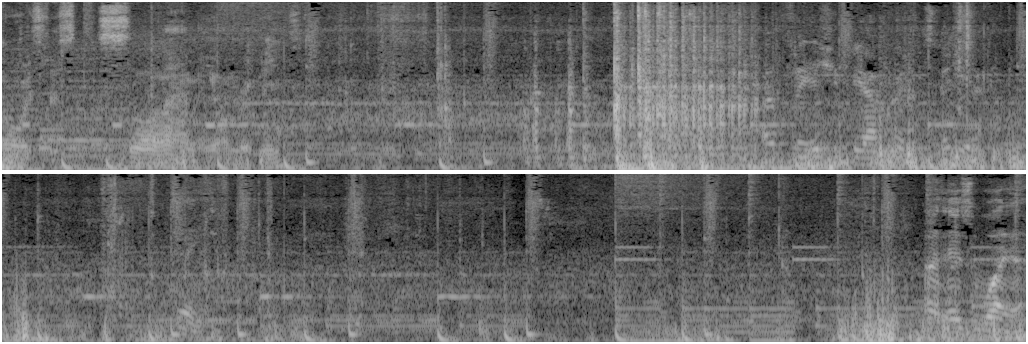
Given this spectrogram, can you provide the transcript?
Always just slamming on repeat. Hopefully this should be our Christmas video. Wait. Right, there's the wire.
